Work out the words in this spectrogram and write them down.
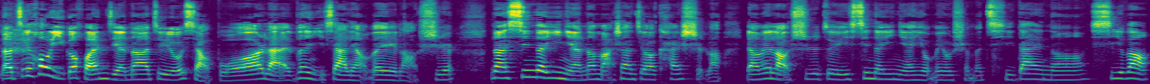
那最后一个环节呢，就由小博来问一下两位老师。那新的一年呢，马上就要开始了，两位老师对于新的一年有没有什么期待呢？希望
